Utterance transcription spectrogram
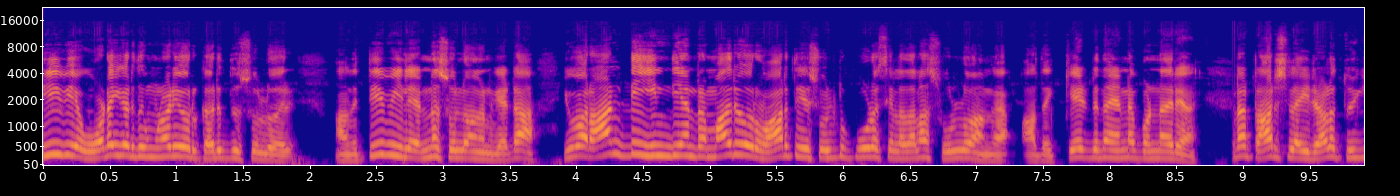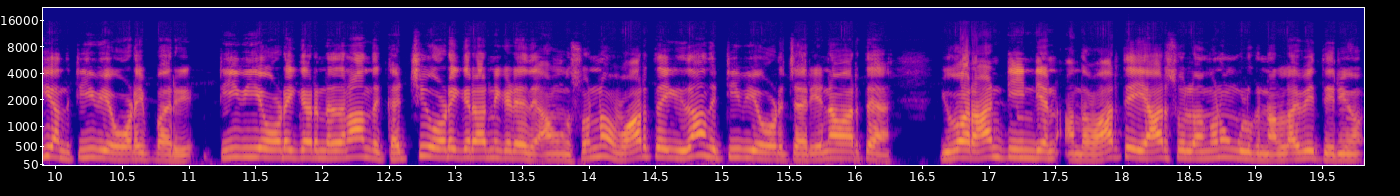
டிவியை உடைக்கிறதுக்கு முன்னாடி ஒரு கருத்து சொல்லுவார். அந்த டிவியில் என்ன சொல்லுவாங்கன்னு கேட்டால் இவர் ஆண்டி இந்தியன்ற மாதிரி ஒரு வார்த்தையை சொல்லிட்டு கூட சிலதெல்லாம் சொல்லுவாங்க. அதை கேட்டு தான் என்ன பண்ணார்? டார்ச் லைட்டால் தூக்கி அந்த டிவியை உடைப்பார். டிவியை உடைக்கிறதுனால அந்த கட்சி உடைக்கிறாருன்னு கிடையாது. அவங்க சொன்ன வார்த்தைக்கு தான் அந்த டிவியை உடைச்சார். என்ன வார்த்தை? யுவர் ஆன்டி இந்தியன் அந்த வார்த்தையை யார் சொல்லுவாங்கன்னு உங்களுக்கு நல்லாவே தெரியும்.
